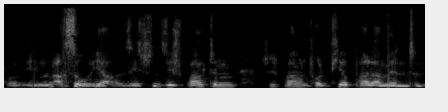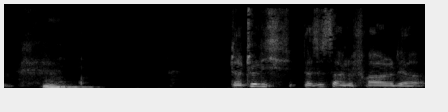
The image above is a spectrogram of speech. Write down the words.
von Ihnen, ach so, ja, Sie, Sie, sprachen, Sie sprachen von vier Parlamenten. Mhm. Natürlich, das ist eine Frage der,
